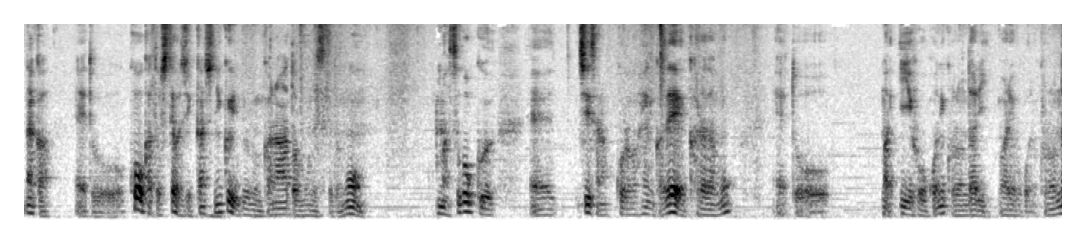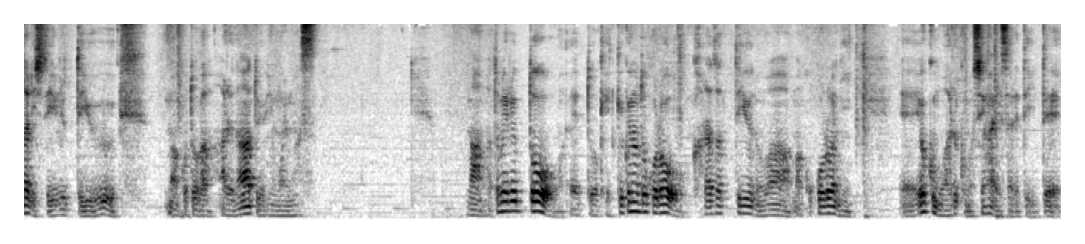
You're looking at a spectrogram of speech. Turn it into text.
なんか、えーと、効果としては実感しにくい部分かなと思うんですけどもまあすごく、えー、小さな心の変化で体もえ、ー、とまあいい方向に転んだり悪い方向に転んだりしているっていう、まあ、ことがあるなというふうに思います。まあ、まとめると、えっと、結局のところ体っていうのは、まあ、心に、えー、良くも悪くも支配されていて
